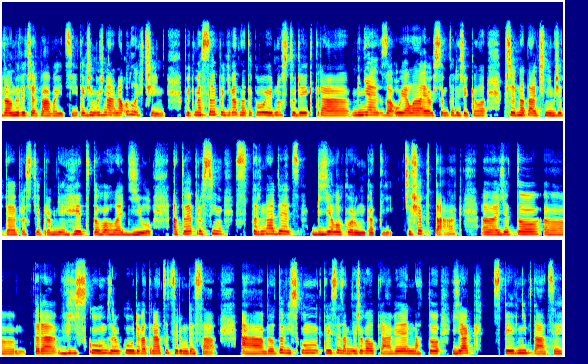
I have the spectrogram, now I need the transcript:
velmi vyčerpávající, takže možná na odlehčení. Pojďme se podívat na takovou jednu studii, která mě zaujala a já už jsem tady říkala před natáčením, že to je prostě pro mě hit tohohle dílu. A to je prosím strnadec bělokorunkatý což je pták. Eh, je to teda výzkum z roku 1970 a byl to výzkum, který se zaměřoval právě na to, jak zpěvní ptáci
